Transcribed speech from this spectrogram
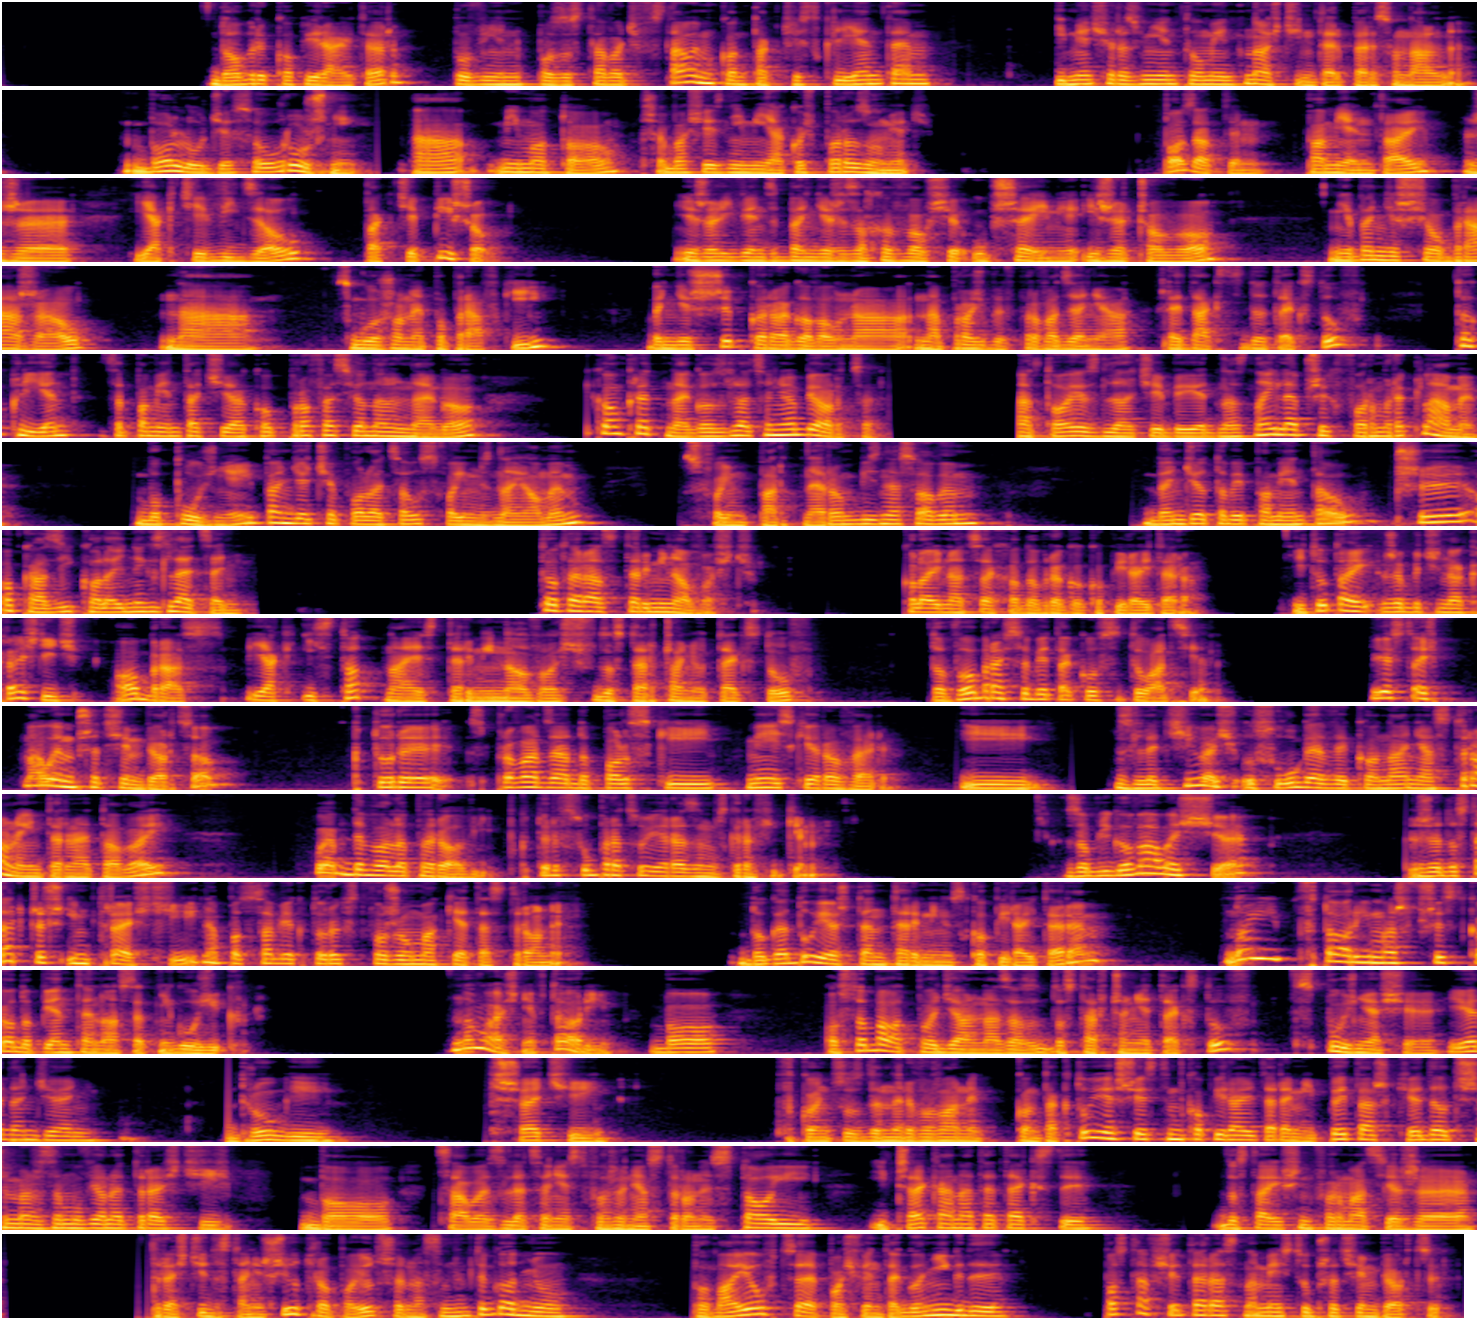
Dobry copywriter powinien pozostawać w stałym kontakcie z klientem i mieć rozwinięte umiejętności interpersonalne, bo ludzie są różni, a mimo to trzeba się z nimi jakoś porozumieć. Poza tym pamiętaj, że jak cię widzą, tak cię piszą. Jeżeli więc będziesz zachowywał się uprzejmie i rzeczowo, nie będziesz się obrażał na zgłoszone poprawki, będziesz szybko reagował na, na prośby wprowadzenia redakcji do tekstów, to klient zapamięta cię jako profesjonalnego i konkretnego zleceniobiorcę. A to jest dla ciebie jedna z najlepszych form reklamy, bo później będzie cię polecał swoim znajomym, swoim partnerom biznesowym, będzie o tobie pamiętał przy okazji kolejnych zleceń. To teraz terminowość. Kolejna cecha dobrego copywritera. I tutaj, żeby ci nakreślić obraz, jak istotna jest terminowość w dostarczaniu tekstów, to wyobraź sobie taką sytuację. Jesteś małym przedsiębiorcą, który sprowadza do Polski miejskie rowery i zleciłeś usługę wykonania strony internetowej webdeveloperowi, który współpracuje razem z grafikiem. Zobligowałeś się, że dostarczysz im treści, na podstawie których stworzą makietę strony. Dogadujesz ten termin z copywriterem, no i w teorii masz wszystko dopięte na ostatni guzik. No właśnie, w teorii, bo osoba odpowiedzialna za dostarczenie tekstów spóźnia się jeden dzień, drugi, trzeci. W końcu zdenerwowany kontaktujesz się z tym copywriterem i pytasz, kiedy otrzymasz zamówione treści, bo całe zlecenie stworzenia strony stoi i czeka na te teksty. Dostajesz informację, że treści dostaniesz jutro, pojutrze, w następnym tygodniu, po majówce, po świętego nigdy. Postaw się teraz na miejscu przedsiębiorcy.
